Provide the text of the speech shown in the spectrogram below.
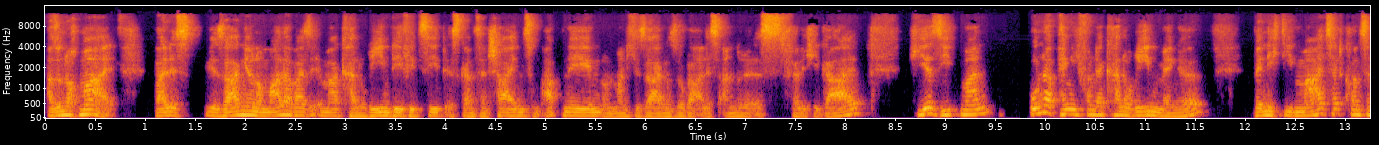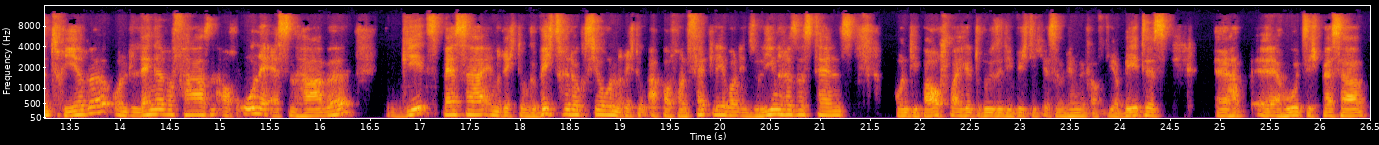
Also nochmal, weil es, wir sagen ja normalerweise immer, Kaloriendefizit ist ganz entscheidend zum Abnehmen und manche sagen sogar, alles andere ist völlig egal. Hier sieht man, unabhängig von der Kalorienmenge, wenn ich die Mahlzeit konzentriere und längere Phasen auch ohne Essen habe, geht's besser in Richtung Gewichtsreduktion, in Richtung Abbau von Fettleber und Insulinresistenz und die Bauchspeicheldrüse, die wichtig ist im Hinblick auf Diabetes, er, er erholt sich besser.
